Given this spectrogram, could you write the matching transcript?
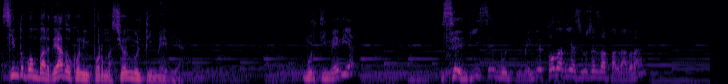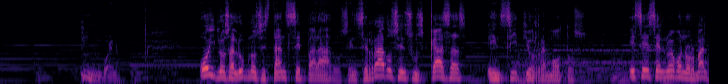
siendo bombardeado con información multimedia. ¿Multimedia? ¿Se dice multimedia? ¿Todavía se usa esa palabra? bueno, hoy los alumnos están separados, encerrados en sus casas en sitios remotos. Ese es el nuevo normal.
